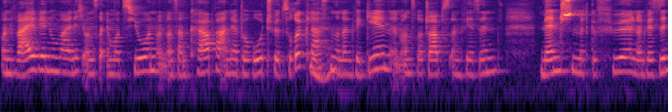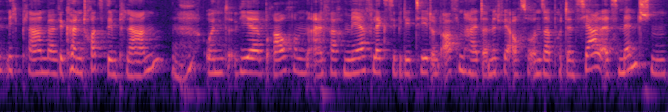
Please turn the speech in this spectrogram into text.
und weil wir nun mal nicht unsere Emotionen und unseren Körper an der Bürotür zurücklassen, mhm. sondern wir gehen in unsere Jobs und wir sind Menschen mit Gefühlen und wir sind nicht planbar. Wir können trotzdem planen mhm. und wir brauchen einfach mehr Flexibilität und Offenheit, damit wir auch so unser Potenzial als Menschen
